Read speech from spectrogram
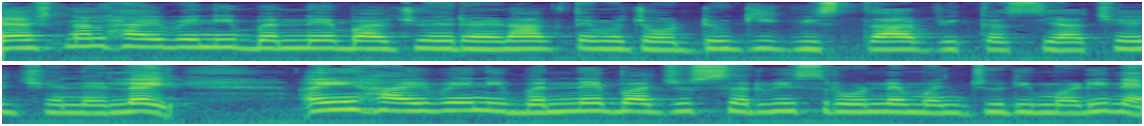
નેશનલ હાઈવેની બંને બાજુએ રહેણાંક તેમજ ઔદ્યોગિક વિસ્તાર વિકસ્યા છે, જેને લઈ અહીં હાઈવેની બંને બાજુ સર્વિસ રોડને મંજૂરી મળીને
